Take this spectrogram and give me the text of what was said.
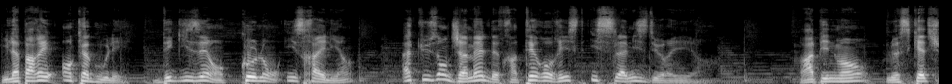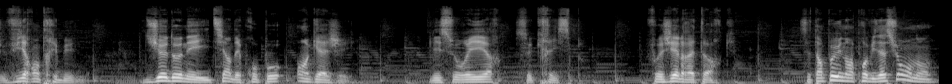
Il apparaît encagoulé, déguisé en colon israélien, accusant Jamel d'être un terroriste islamiste du rire. Rapidement, le sketch vire en tribune. Dieudonné y tient des propos engagés. Les sourires se crispent. Fogiel rétorque. C'est un peu une improvisation, non?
